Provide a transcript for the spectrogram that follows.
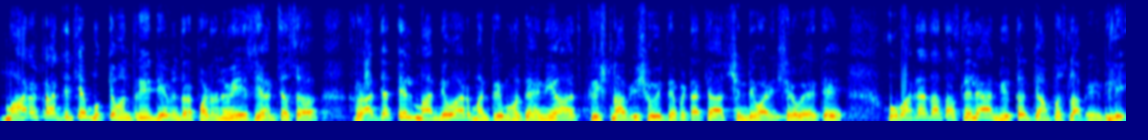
महाराष्ट्र राज्याचे मुख्यमंत्री देवेंद्र फडणवीस यांच्यासह राज्यातील मान्यवर मंत्री महोदयांनी आज कृष्णा विश्वविद्यापीठाच्या शिंदेवाडी शिरवळ येथे उभारल्या जात असलेल्या न्यूतन कॅम्पसला भेट दिली.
